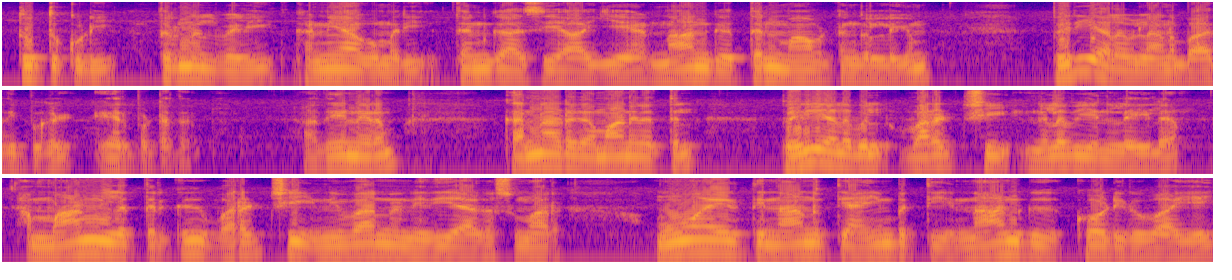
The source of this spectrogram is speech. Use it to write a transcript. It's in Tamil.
தூத்துக்குடி திருநெல்வேலி கன்னியாகுமரி தென்காசி ஆகிய நான்கு தென் மாவட்டங்களிலும் பெரிய அளவிலான பாதிப்புகள் ஏற்பட்டது. அதே நேரம் கர்நாடக மாநிலத்தில் பெரிய அளவில் வறட்சி நிலவிய நிலையில் அம்மாநிலத்திற்கு வறட்சி நிவாரண நிதியாக சுமார் மூவாயிரத்தி நானூற்றி ஐம்பத்தி நான்கு கோடி ரூபாயை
